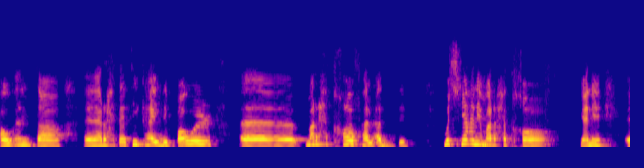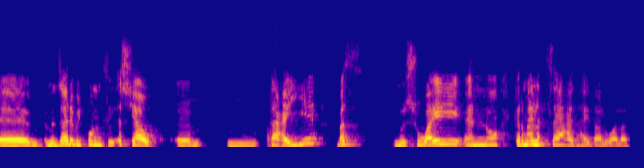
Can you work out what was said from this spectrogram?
أو أنت آه، رح تعطيك هيدي باور ما رح تخاف هالقد. مش يعني ما رح تخاف. يعني بنجرب يكون الأشياء واقعية بس شوي إنه كرمال تساعد هيدا الولد.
